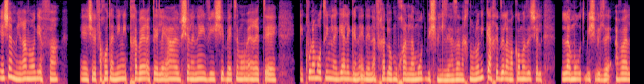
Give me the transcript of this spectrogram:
יש אמירה מאוד יפה, שלפחות אני מתחברת אליה, של הנייבי, שבעצם אומרת, כולם רוצים להגיע לגן עדן, אף אחד לא מוכן למות בשביל זה, אז אנחנו לא ניקח את זה למקום הזה של למות בשביל זה, אבל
